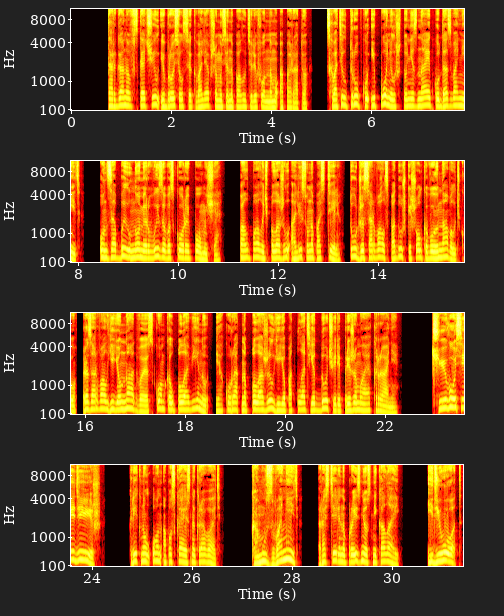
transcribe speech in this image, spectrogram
Тарганов вскочил и бросился к валявшемуся на полу телефонному аппарату. Схватил трубку и понял, что не знает, куда звонить. Он забыл номер вызова скорой помощи. Пал Палыч положил Алису на постель, тут же сорвал с подушки шелковую наволочку, разорвал ее надвое, скомкал половину и аккуратно положил ее под платье дочери, прижимая к ране. «Чего сидишь?» — крикнул он, опускаясь на кровать. «Кому звонить?» — растерянно произнес Николай. «Идиот!»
